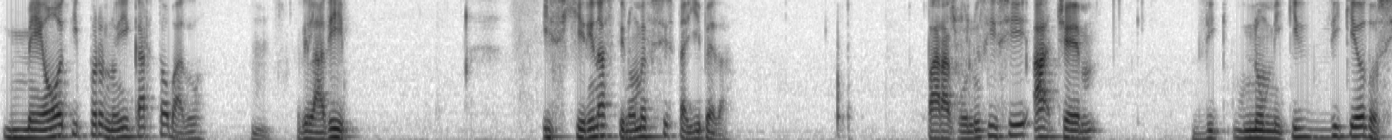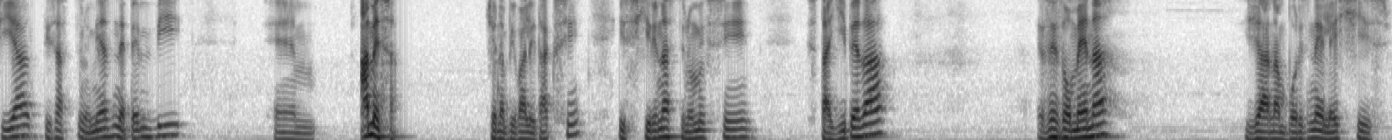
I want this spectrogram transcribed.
με ό,τι προνοεί η κάρτα οπαδού. Μμ. Δηλαδή, ισχυρή αστυνόμευση στα γήπεδα. Παρακολούθηση α, και δι, νομική δικαιοδοσία της αστυνομίας να επέμβει εμ, άμεσα και να επιβάλλει τάξη. Ισχυρή αστυνόμευση στα γήπεδα, δεδομένα για να μπορείς να ελέγχεις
